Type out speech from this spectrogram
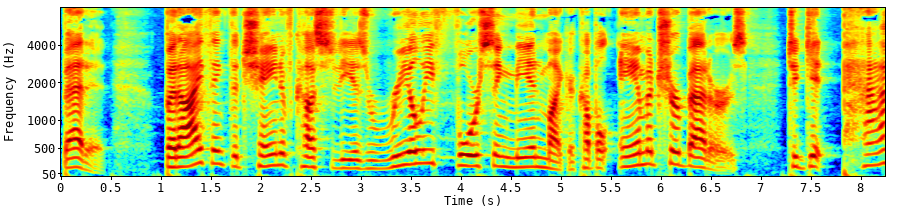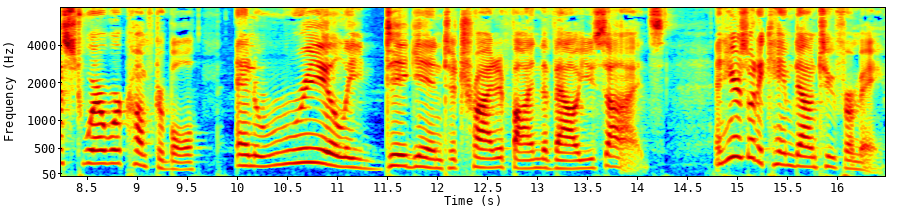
bet it. But I think the chain of custody is really forcing me and Mike, a couple amateur betters, to get past where we're comfortable and really dig in to try to find the value sides. And here's what it came down to for me.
